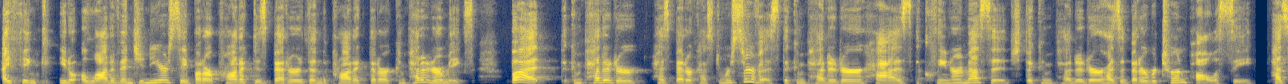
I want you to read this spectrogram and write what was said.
I think, you know, a lot of engineers say, but our product is better than the product that our competitor makes. But the competitor has better customer service. The competitor has a cleaner message. The competitor has a better return policy. Has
